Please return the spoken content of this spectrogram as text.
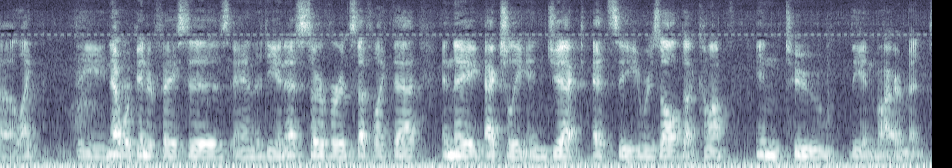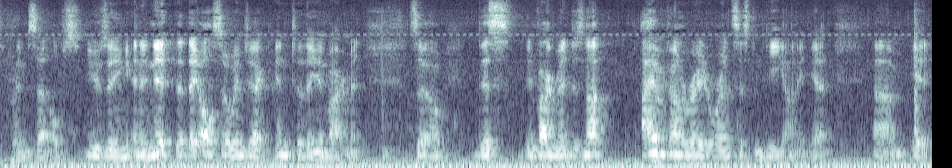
uh, like the network interfaces and the DNS server and stuff like that, and they actually inject Etsy resolv.conf into the environment themselves using an init that they also inject into the environment. So this environment does not, I haven't found a ready to run systemd on it yet. Um, it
